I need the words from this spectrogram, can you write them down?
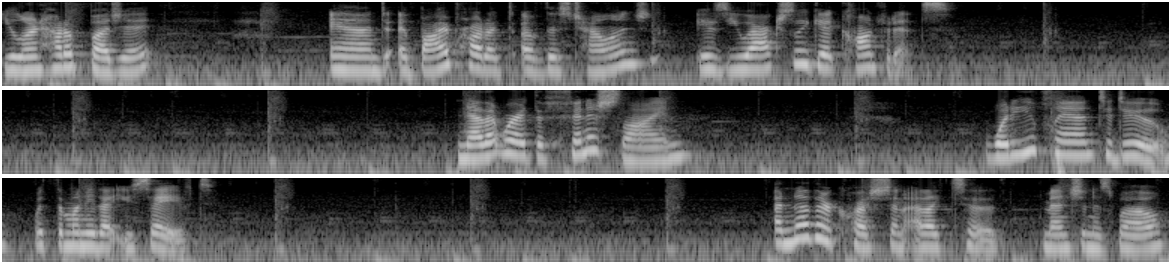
You learn how to budget. And a byproduct of this challenge is you actually get confidence. Now that we're at the finish line, what do you plan to do with the money that you saved? Another question I like to mention as well,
